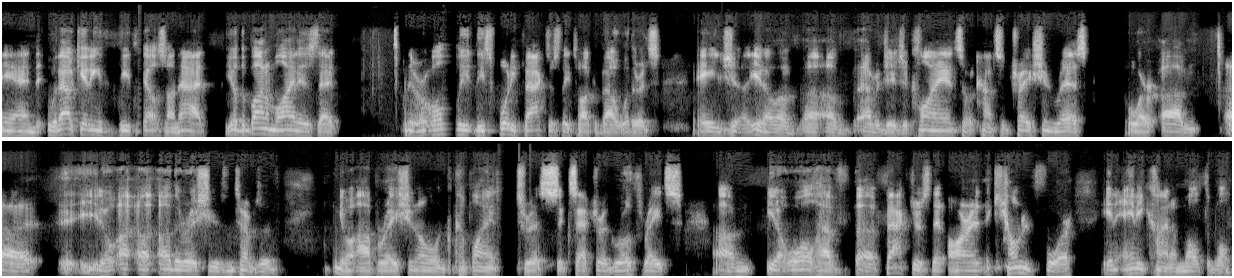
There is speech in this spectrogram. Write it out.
and without getting into details on that, you know, the bottom line is that there are all these 40 factors they talk about, whether it's age, uh, you know, of, uh, of average age of clients or concentration risk or, um, uh, you know, other issues in terms of, you know, operational and compliance risks, et cetera, growth rates, um, you know, all have uh, factors that aren't accounted for in any kind of multiple.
